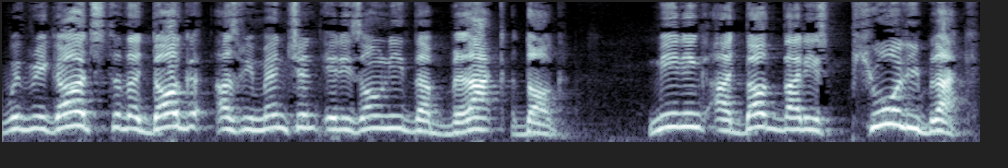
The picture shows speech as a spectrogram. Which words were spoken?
with regards to the dog, as we mentioned, it is only the black dog. Meaning a dog that is purely black.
